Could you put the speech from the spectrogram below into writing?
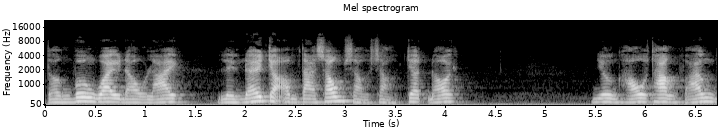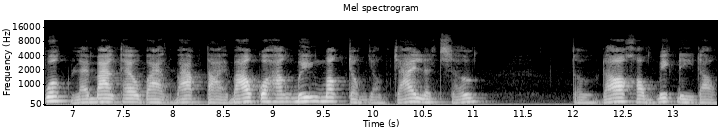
tần vương quay đầu lại liền để cho ông ta sống sờ sờ chết đói. Nhưng hậu thân phản quốc lại mang theo vàng bạc tài báo của hắn biến mất trong dòng trái lịch sử. Từ đó không biết đi đâu.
